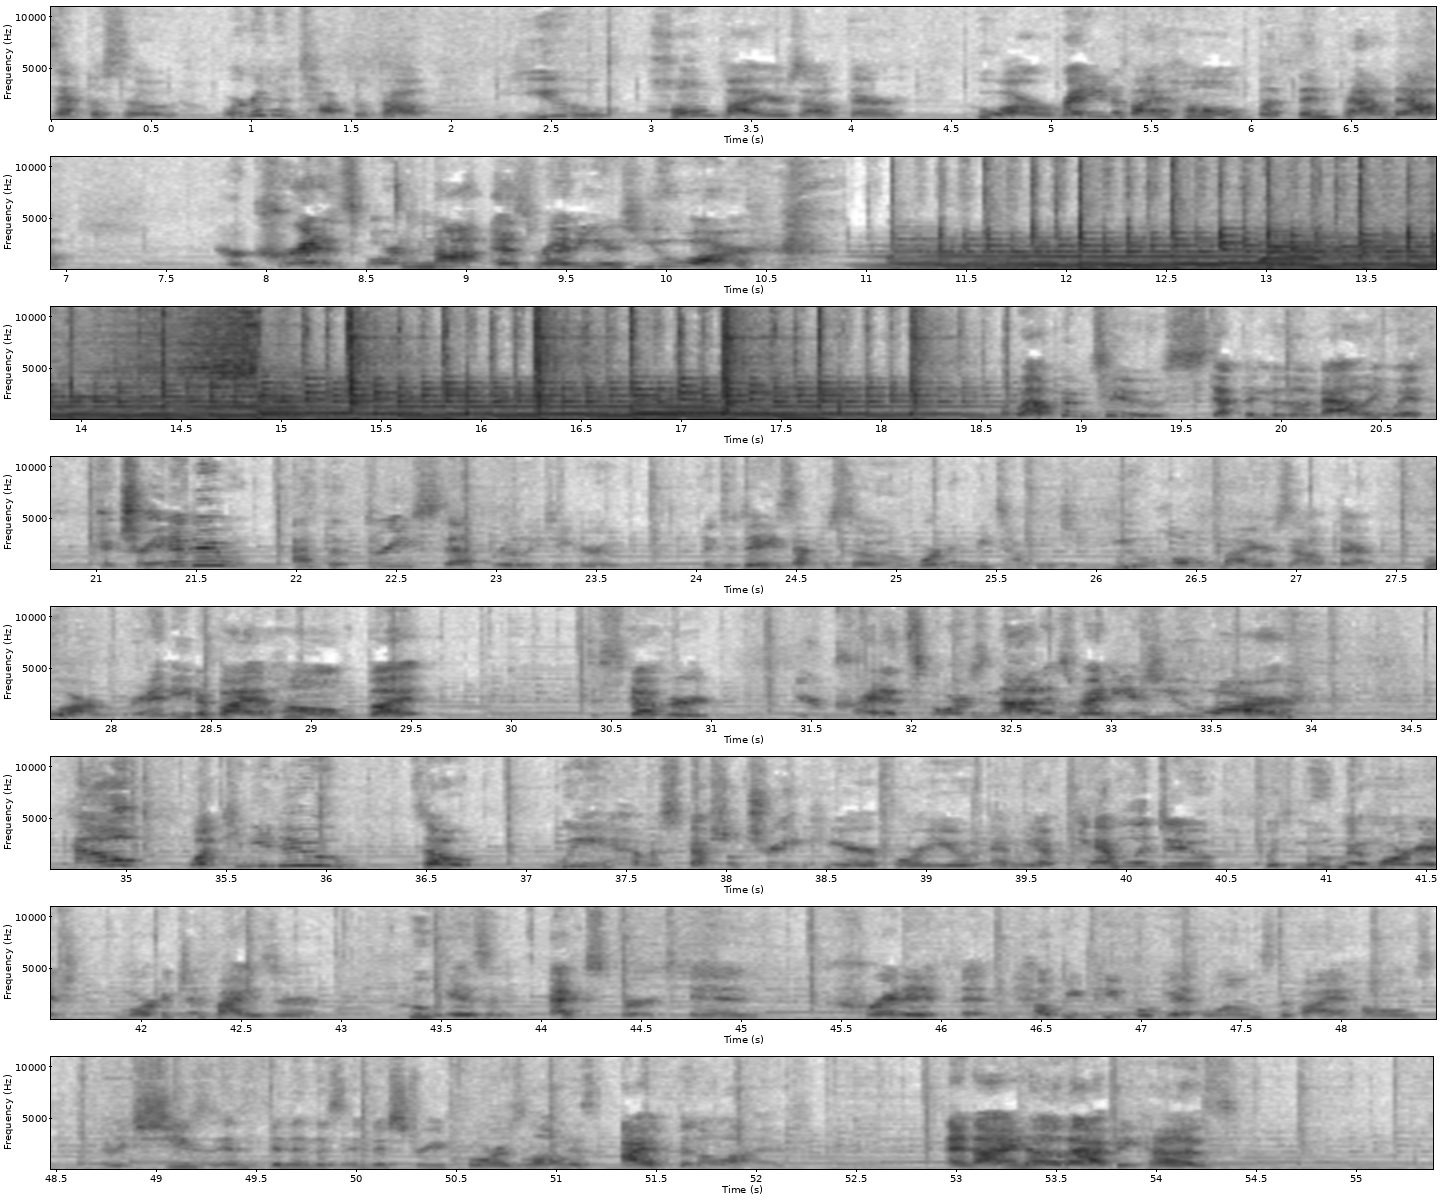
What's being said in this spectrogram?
today's episode, we're going to talk about you home buyers out there who are ready to buy a home but then found out your credit score is not as ready as you are. Welcome to Step into the Valley with Katrina Du at the Three Step Realty Group. In today's episode, we're going to be talking to you home buyers out there who are ready to buy a home but discovered your credit score is not as ready as you are. Help! What can you do? So, we have a special treat here for you, and we have Pamela Du with Movement Mortgage, mortgage advisor, who is an expert in credit and helping people get loans to buy homes. I mean, she's in, been in this industry for as long as I've been alive. And I know that because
